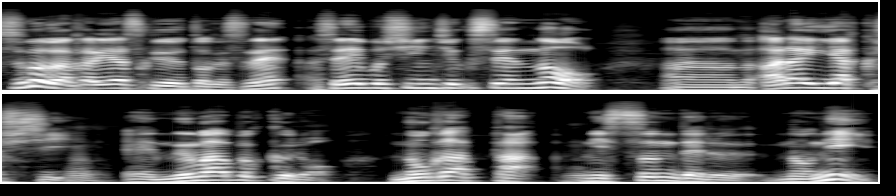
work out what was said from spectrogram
すごいわかりやすく言うとですね西武新宿線のあの新井薬師、えー沼袋野方に住んでるのに、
